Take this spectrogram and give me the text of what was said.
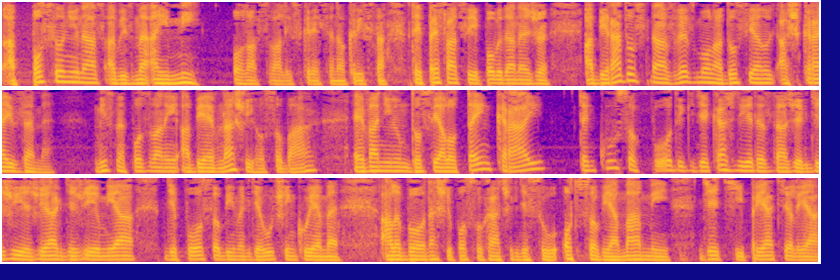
A posilňuje nás, aby sme aj my ohlasovali vzkrieseného Krista. V tej prefácii je povedané, že aby radostná zväz mohla dosiahnuť až kraj zeme. My sme pozvaní, aby aj v našich osobách evanilium dosialo ten kraj, ten kúsok pôdy, kde každý jeden z nás žije, kde žiješ ja, kde žijem ja, kde pôsobíme, kde účinkujeme, alebo naši poslucháči, kde sú otcovia, mamy, deti, priatelia,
